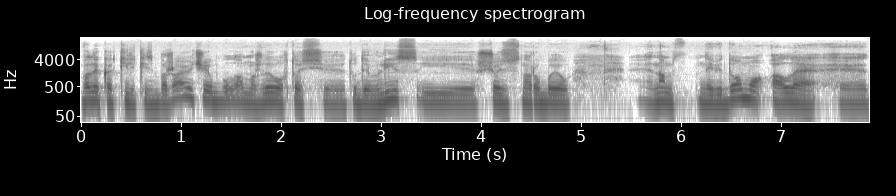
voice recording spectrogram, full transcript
велика кількість бажаючих була, можливо, хтось е, туди вліз і щось наробив. Е, Нам невідомо, але е,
